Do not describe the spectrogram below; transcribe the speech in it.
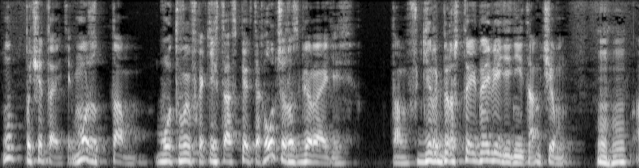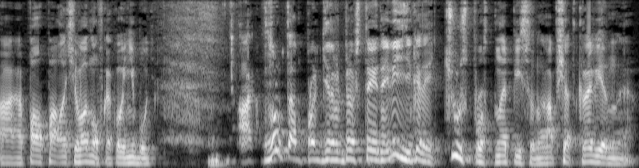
Ну, почитайте. Может, там вот вы в каких-то аспектах лучше разбираетесь, там в герберштейноведении, там, чем угу. а, Пал Палыч Иванов какой-нибудь. А вдруг там про герберштейноведение какая-то чушь просто написана, вообще откровенная.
